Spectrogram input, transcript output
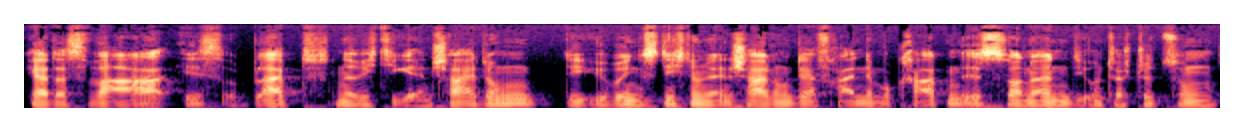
Ja, das war, ist und bleibt eine richtige Entscheidung, die übrigens nicht nur eine Entscheidung der Freien Demokraten ist, sondern die Unterstützung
